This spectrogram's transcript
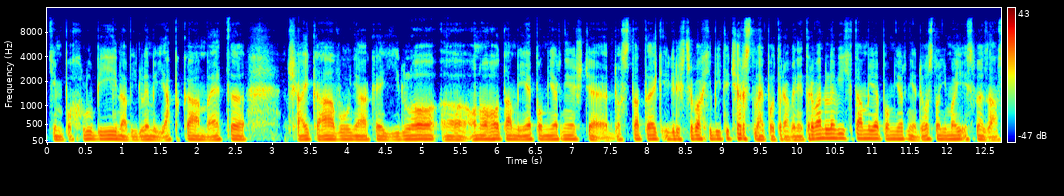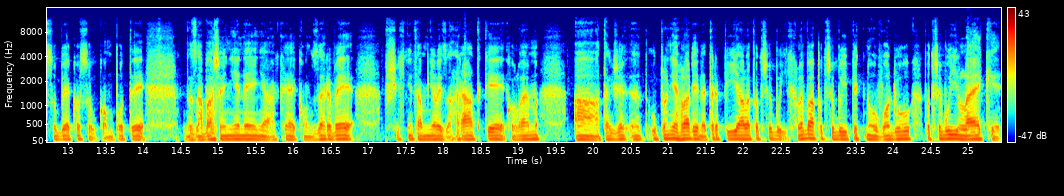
tím pochlubí, nabídli mi jabka, med, čaj, kávu, nějaké jídlo, eh, onoho tam je poměrně ještě dostatek, i když třeba chybí ty čerstvé potraviny. Trvanlivých tam je poměrně dost, oni mají i své zásoby, jako jsou kompoty, zabařeniny, nějaké konzervy. Všichni tam měli zahrádky kolem a takže eh, úplně hlady netrpí, ale potřebují chleba, potřebují pitnou vodu, potřebují léky.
